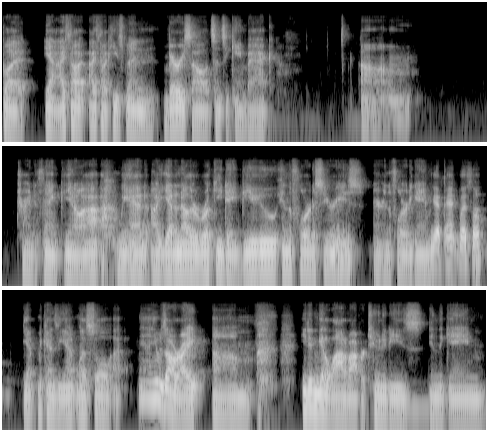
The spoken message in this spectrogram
but yeah, I thought I thought he's been very solid since he came back. Um, trying to think, you know, I, we had uh, yet another rookie debut in the Florida series mm-hmm. or in the Florida game. Yep, Entwistle. Uh, yep, Mackenzie Entwistle. Uh, yeah, he was all right. Um, he didn't get a lot of opportunities in the game.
